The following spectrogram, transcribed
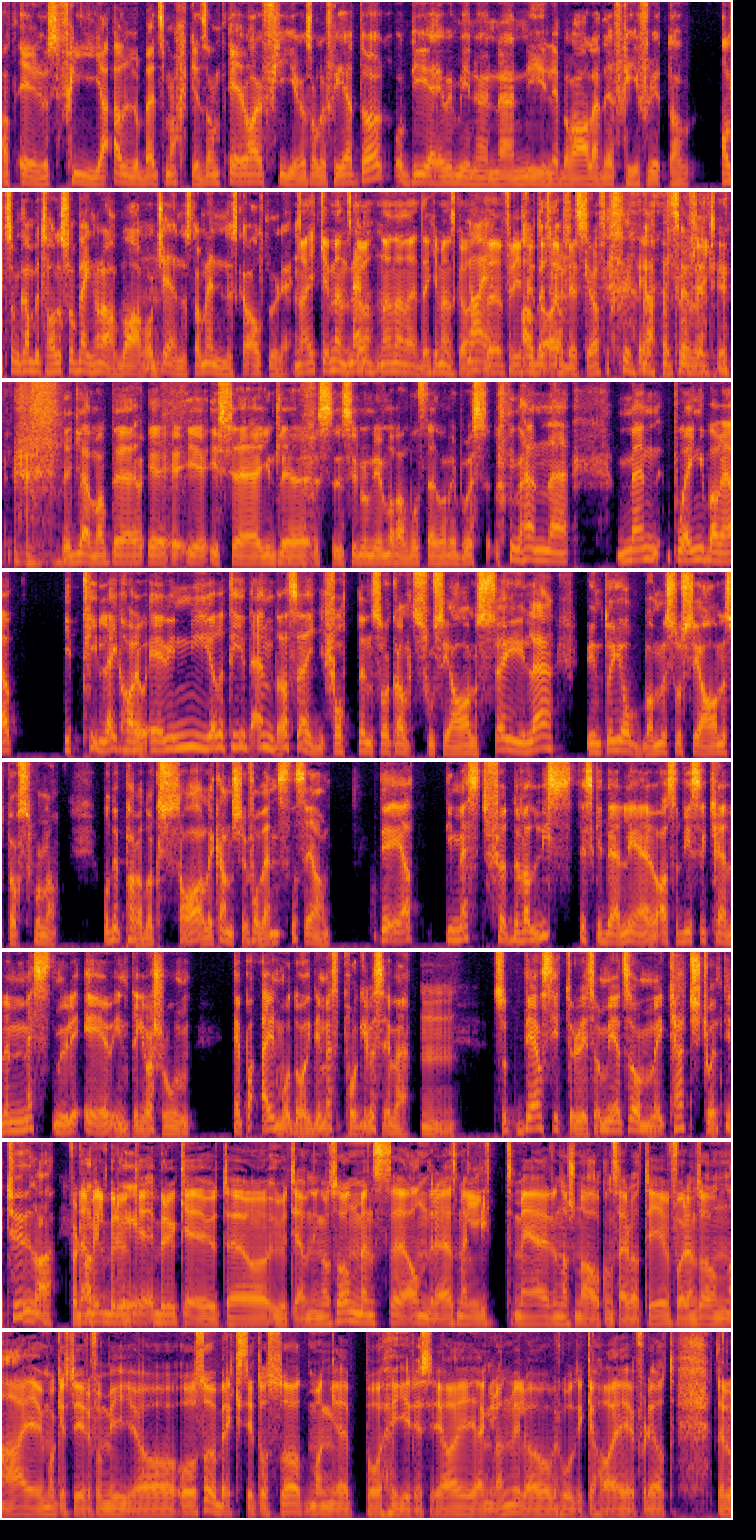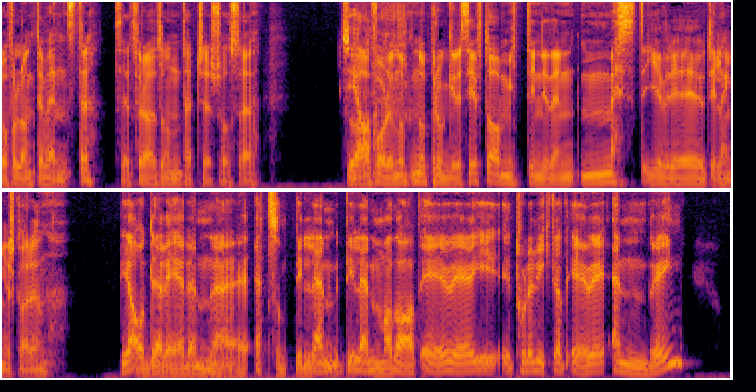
at EUs frie arbeidsmarked sant? EU har jo fire sånne friheter, og de er jo i mine øyne nyliberale. Det er fri flyt av alt som kan betales for penger, da. Varer, og tjenester, mennesker, alt mulig. Nei, ikke mennesker. Men- nei, nei, nei, det er ikke mennesker. Nei, det er fri flyt av arbeidskraft. Ja. Jeg glemmer at det er, er, ikke egentlig er synonymer andre steder enn i Brussel. Men, eh, men poenget bare er at i tillegg har jo EU i nyere tid endra seg, fått en såkalt sosial søyle, begynt å jobbe med sosiale spørsmål. Og det paradoksale kanskje for venstresida, det er at de mest føderalistiske delene i EU, altså de som krever mest mulig EU-integrasjon, er på en måte òg de mest progressive. Mm. Så der sitter du liksom i et sånn catch 22, da. For de vil bruke, bruke EU til utjevning og sånn, mens andre som er litt mer nasjonalkonservativ får en sånn nei, EU må ikke styre for mye. Og, og så brexit også, at mange på høyresida i England ville overhodet ikke ha EU fordi at det lå for langt til venstre, sett fra et sånn Thatcher-ståsted. Så Ja. da får du noe, noe progressivt da, midt inni den mest ivrige EU-tilhengerskaren. Ja, og der er det eh, et sånt dilemma, dilemma da, at EU er jeg tror det er riktig at EU er i endring,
